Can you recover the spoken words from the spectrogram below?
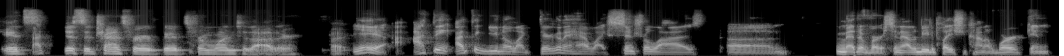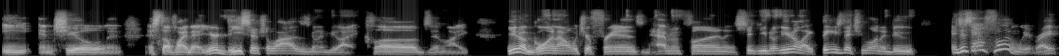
It's I, just a transfer of goods from one to the other. But yeah, I think I think you know, like they're gonna have like centralized uh metaverse and that'll be the place you kind of work and eat and chill and, and stuff like that your decentralized is going to be like clubs and like you know going out with your friends and having fun and shit you know you know like things that you want to do and just have fun with, right?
